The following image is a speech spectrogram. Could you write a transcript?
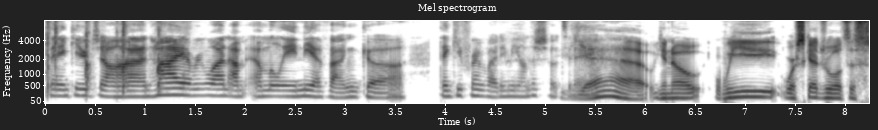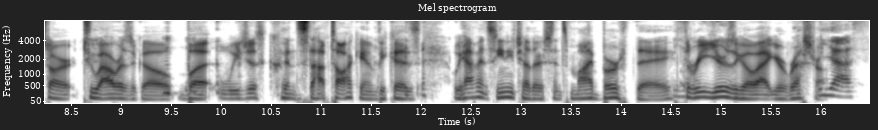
Thank you, John. Hi, everyone. I'm Emily Niefanga. Thank you for inviting me on the show today. Yeah, you know, we were scheduled to start two hours ago, but we just couldn't stop talking because we haven't seen each other since my birthday three years ago at your restaurant. Yes.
